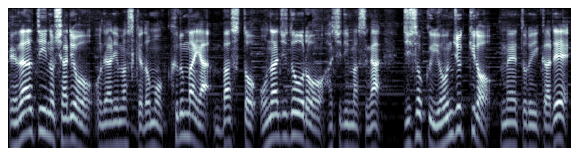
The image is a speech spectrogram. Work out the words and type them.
LRT の車両でありますけども車やバスと同じ道路を走りますが時速40キロメートル以下で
